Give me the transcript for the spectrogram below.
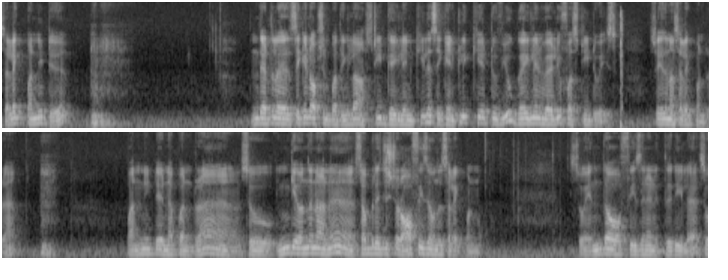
செலக்ட் பண்ணிவிட்டு இந்த இடத்துல செகண்ட் ஆப்ஷன் பார்த்தீங்களா? ஸ்ட்ரீட் கைட்லைன் கீழே second click here to view guideline value for street wise so இதை நான் செலக்ட் பண்ணுறேன் பண்ணிவிட்டு என்ன பண்ணுறேன் ஸோ இங்கே வந்து நான் சப் ரெஜிஸ்டர் ஆஃபீஸை வந்து செலக்ட் பண்ணும். ஸோ எந்த ஆஃபீஸ்னு எனக்கு தெரியல. ஸோ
